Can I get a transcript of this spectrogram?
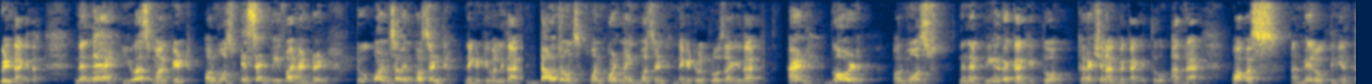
ಬಿಲ್ಡ್ ಆಗಿದೆ. ನಿನ್ನೆ U S market almost S and P five hundred two point seven percent negative ಅಲ್ಲಿ ಇದೆ Dow Jones one point nine percent negative close ಆಗಿದೆ. ಅಂಡ್ ಗೋಲ್ಡ್ ಆಲ್ಮೋಸ್ಟ್ ನನ್ನ ಬೀಳ್ಬೇಕಾಗಿತ್ತು ಕರೆಕ್ಷನ್ ಆಗಬೇಕಾಗಿತ್ತು. ಆದ್ರೆ ವಾಪಸ್ ನಾನು ಮೇಲೆ ಹೋಗ್ತೀನಿ ಅಂತ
